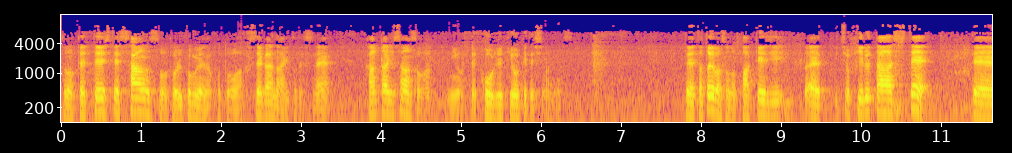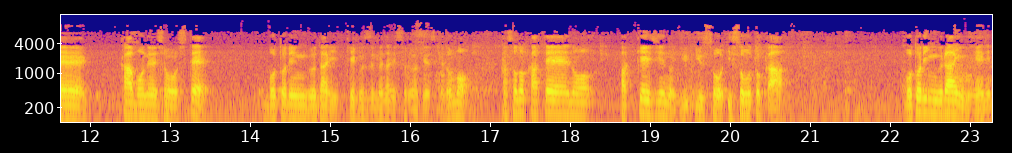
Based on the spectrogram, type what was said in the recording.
その徹底して酸素を取り込むようなことは防がないとですね簡単に酸素によって攻撃を受けてしまいます。で例えばそのパッケージ、え一応フィルターしてでカーボネーションをしてボトリングなりケグ詰めなりするわけですけども、まあ、その過程のパッケージへの輸送移送とかボトリングラインへ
